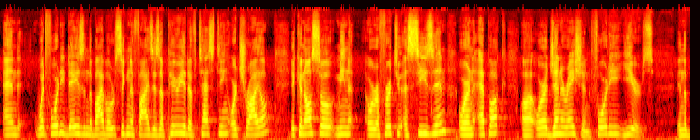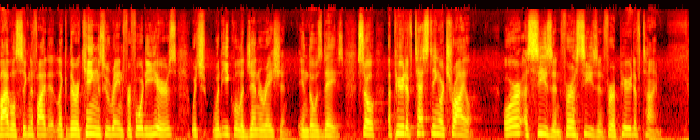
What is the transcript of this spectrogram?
And what 40 days in the Bible signifies is a period of testing or trial. It can also mean or refer to a season or an epoch uh, or a generation, 40 years. In the Bible, signified uh, like there were kings who reigned for 40 years, which would equal a generation in those days. So, a period of testing or trial or a season, for a season, for a period of time.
